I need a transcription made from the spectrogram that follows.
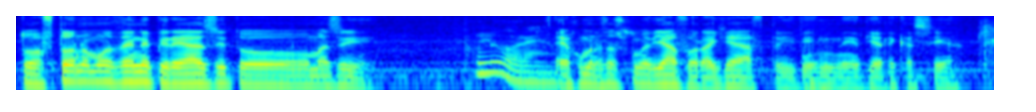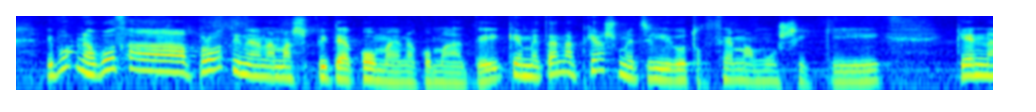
το αυτόνομο δεν επηρεάζει το μαζί. Πολύ ωραία. Έχουμε να σας πούμε διάφορα για αυτή τη διαδικασία. Λοιπόν, εγώ θα πρότεινα να μας πείτε ακόμα ένα κομμάτι και μετά να πιάσουμε έτσι λίγο το θέμα μουσική και να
